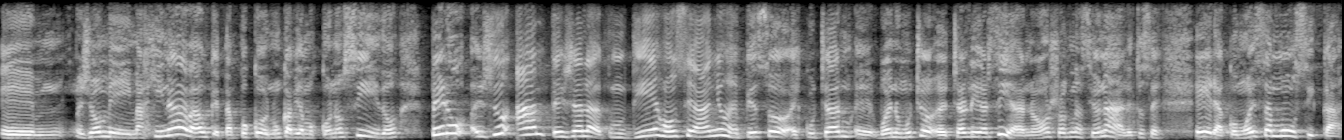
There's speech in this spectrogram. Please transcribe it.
Em, yo me imaginaba, aunque tampoco nunca habíamos conocido, pero yo antes, ya la, 10, 11 años, empiezo a escuchar, eh, bueno, mucho eh, Charlie García, ¿no? Rock nacional. Entonces, era como esa música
